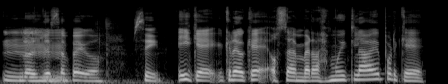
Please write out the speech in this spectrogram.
Lo del mm, desapego. Sí. Y que creo que, o sea, en verdad es muy clave porque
